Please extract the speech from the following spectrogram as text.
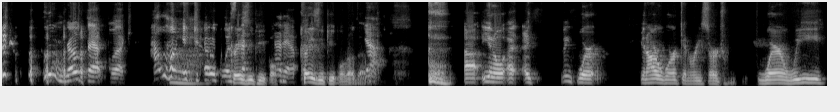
Who wrote that book? How long ago was crazy that, people? That crazy people wrote that. Yeah. uh, you know, I, I think we're in our work and research where we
